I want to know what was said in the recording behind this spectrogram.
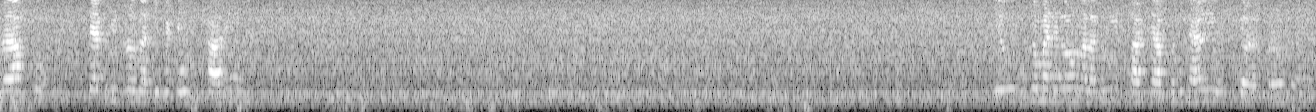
मैं आपको कैपरी ट्रोज़ा की कटिंग सिखा रही हूँ। जो मैंने लॉन्ग वाला कमीज काट के आपको दिखाया ये उसका ट्रोज़ा है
